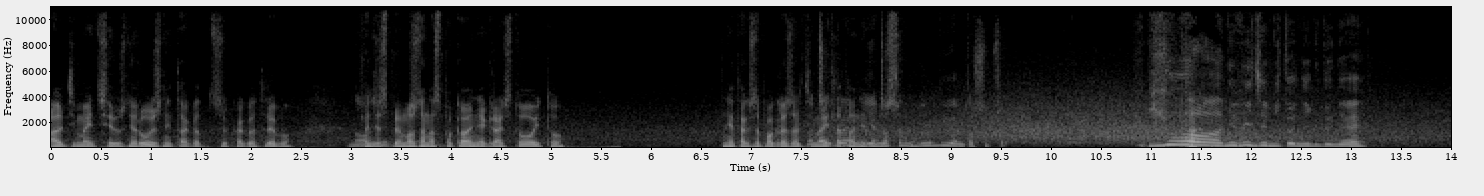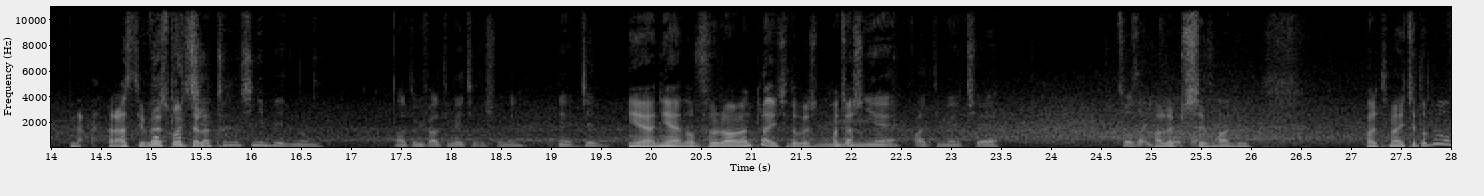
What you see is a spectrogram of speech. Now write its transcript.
Ultimate się już nie różni tak od zwykłego trybu. No, Będzie nie sobie można na spokojnie grać tu i tu. Nie tak, że pograsz Ultimate'a, Znaczy, to nie Ja czasem lubiłem to szybsze. Jo, nie wyjdzie mi to nigdy, nie? No, raz ci No, wyszło i patrzcie, tyle. czemu ci nie biegną? Ale to mi w Ultimate wyszło, nie? Nie, gdzie? Nie, nie, no w Roll and Play ci to wyszło. Chociaż, Nie, w Ultimate. Co za idiota. ale przywalił. W Ultimate to było?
